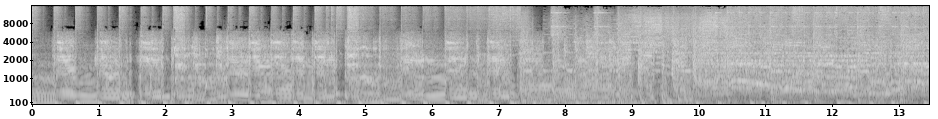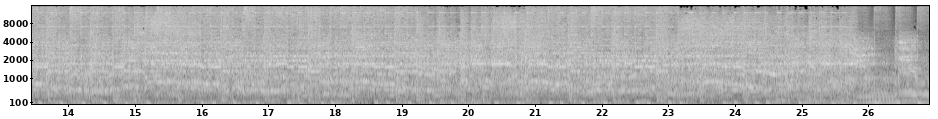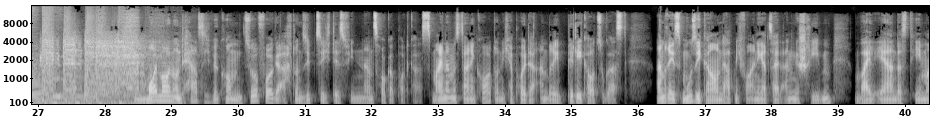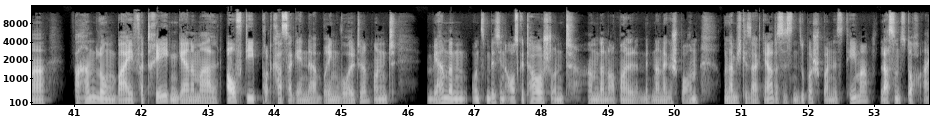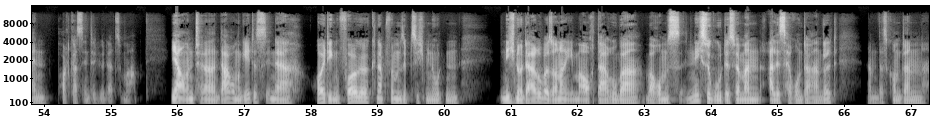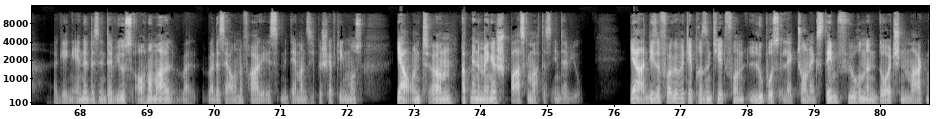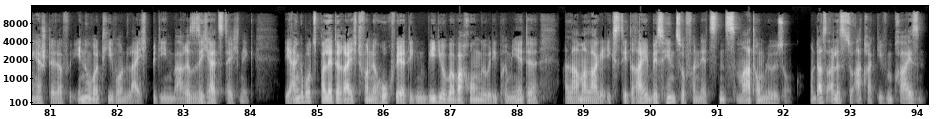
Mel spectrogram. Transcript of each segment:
Thank you. Moin Moin und herzlich willkommen zur Folge 78 des Finanzrocker Podcasts. Mein Name ist Daniel Kort und ich habe heute André Pittelkau zu Gast. André ist Musiker und er hat mich vor einiger Zeit angeschrieben, weil er das Thema Verhandlungen bei Verträgen gerne mal auf die Podcast-Agenda bringen wollte. Und wir haben dann uns ein bisschen ausgetauscht und haben dann auch mal miteinander gesprochen. Und dann habe ich gesagt, ja, das ist ein super spannendes Thema. Lass uns doch ein Podcast-Interview dazu machen. Ja, und äh, darum geht es in der heutigen Folge, knapp 75 Minuten, nicht nur darüber, sondern eben auch darüber, warum es nicht so gut ist, wenn man alles herunterhandelt. Ähm, das kommt dann äh, gegen Ende des Interviews auch nochmal, weil, weil das ja auch eine Frage ist, mit der man sich beschäftigen muss. Ja, und ähm, hat mir eine Menge Spaß gemacht, das Interview. Ja, diese Folge wird dir präsentiert von Lupus Electronics, dem führenden deutschen Markenhersteller für innovative und leicht bedienbare Sicherheitstechnik. Die Angebotspalette reicht von der hochwertigen Videoüberwachung über die prämierte Alarmanlage XT3 bis hin zur vernetzten Smart Home Lösung. Und das alles zu attraktiven Preisen.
